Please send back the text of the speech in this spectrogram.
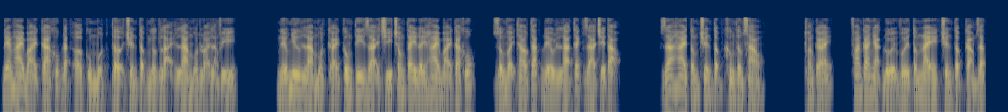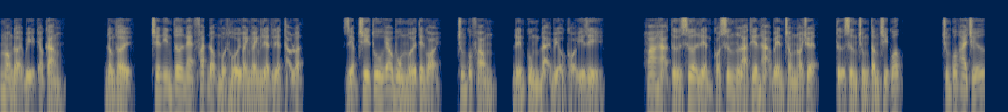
đem hai bài ca khúc đặt ở cùng một tờ chuyên tập ngược lại là một loại lãng phí. Nếu như là một cái công ty giải trí trong tay đây hai bài ca khúc, giống vậy thao tác đều là tách ra chế tạo. Ra hai tấm chuyên tập không tâm sao? Thoáng cái, fan ca nhạc đối với tấm này chuyên tập cảm giác mong đợi bị kéo căng. Đồng thời, trên internet phát động một hồi oanh oanh liệt liệt thảo luận. Diệp chi thu album mới tên gọi, trung quốc phong, đến cùng đại biểu có ý gì? Hoa hạ từ xưa liền có xưng là thiên hạ bên trong nói chuyện, tự xưng trung tâm tri quốc. Trung quốc hai chữ,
